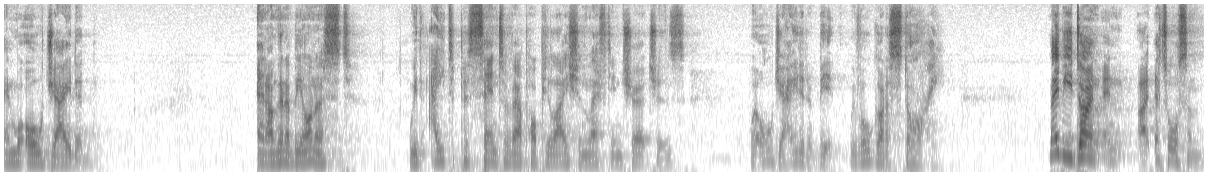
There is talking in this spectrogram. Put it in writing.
And we're all jaded. And I'm going to be honest, with 8% of our population left in churches, we're all jaded a bit. We've all got a story. Maybe you don't, and that's awesome.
